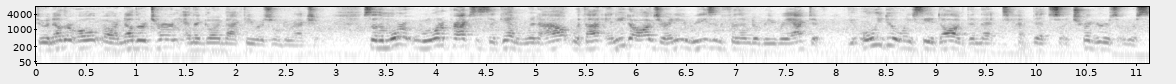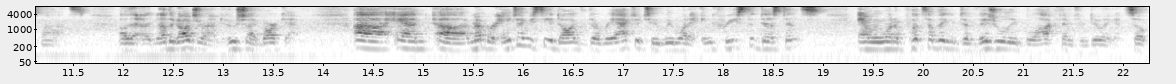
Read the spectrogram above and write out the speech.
do another or another turn, and then going back the original direction. So the more we want to practice again without without any dogs or any reason for them to be reactive. If you only do it when you see a dog, then that that triggers a response. Oh, another dog's around. Who should I bark at? Uh, and uh, remember, anytime you see a dog that they're reacted to, we want to increase the distance and we want to put something to visually block them from doing it. So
